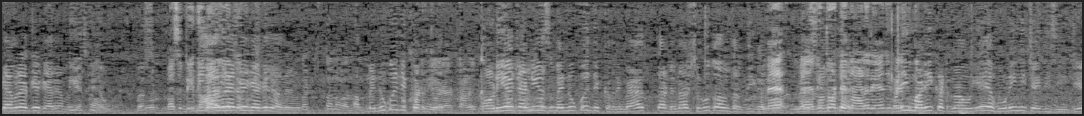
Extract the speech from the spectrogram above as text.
ਕੈਮਰੇ ਅੱਗੇ ਕਹਿ ਰਿਹਾ ਮੈਂ। ਡੀਐਸਪੀ ਜਾਊਗਾ। ਬਸ। ਬਸ ਵਿਧੀ ਕੈਮਰੇ ਅੱਗੇ ਕਹਿ ਕੇ ਜਾ ਰਿਹਾ ਮੈਂ ਅਬ ਮੈਨੂੰ ਕੋਈ ਦਿੱਕਤ ਨਹੀਂ ਹੈ। ਔਡੀਆਂ ਚੜਨੀਆਂ ਮੈਨੂੰ ਕੋਈ ਦਿੱਕਤ ਨਹੀਂ। ਮੈਂ ਤੁਹਾਡੇ ਨਾਲ ਸ਼ੁਰੂ ਤੋਂ ਹਮਦਰਦੀ ਕਰਦਾ ਮੈਂ- ਮੈਂ ਵੀ ਤੁਹਾਡੇ ਨਾਲ ਰਿਹਾ ਜੀ, ਬੜੀ ਮਾੜੀ ਘਟਨਾ ਹੋਈ ਹੈ ਇਹ ਹੋਣੀ ਨਹੀਂ ਚਾਹੀਦੀ ਸੀ। ਜੇ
